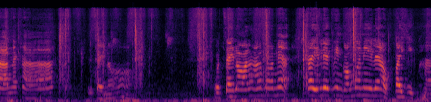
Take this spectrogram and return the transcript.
ล้านนะคะดูใส่เนาะอดใจรอนะคะพ่อแม่ใกล้เลขวิ่งของเมื่อนี้แล้วไปหยิบหา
